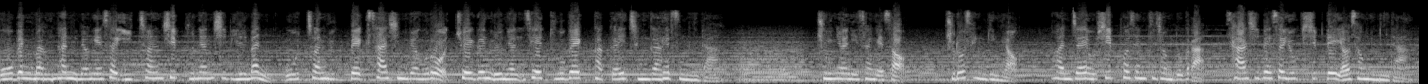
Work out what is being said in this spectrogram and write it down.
541명에서 2019년 11만 5,640명으로 최근 5년 새 2배 가까이 증가했습니다. 중년 이상에서 주로 생기며 환자의 50% 정도가 40에서 60대 여성입니다.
